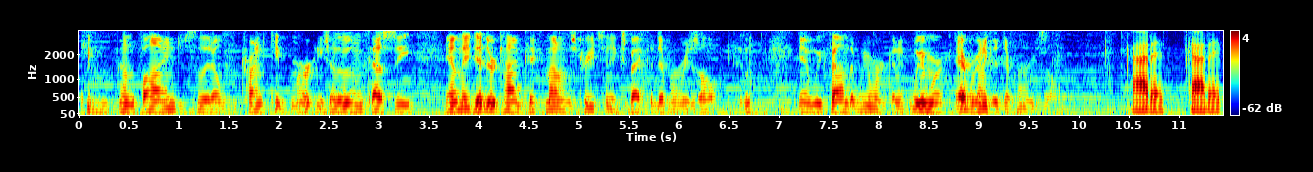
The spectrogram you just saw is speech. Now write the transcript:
keep him confined so they don't, try and keep them hurting each other in custody. And when they did their time, kick them out on the streets and expect a different result. and we found that we weren't going to, we weren't ever going to get a different result. Got it, got it.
